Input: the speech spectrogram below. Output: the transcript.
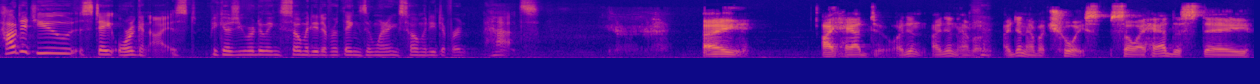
how did you stay organized because you were doing so many different things and wearing so many different hats I I had to. I didn't I didn't have a I didn't have a choice. So I had to stay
